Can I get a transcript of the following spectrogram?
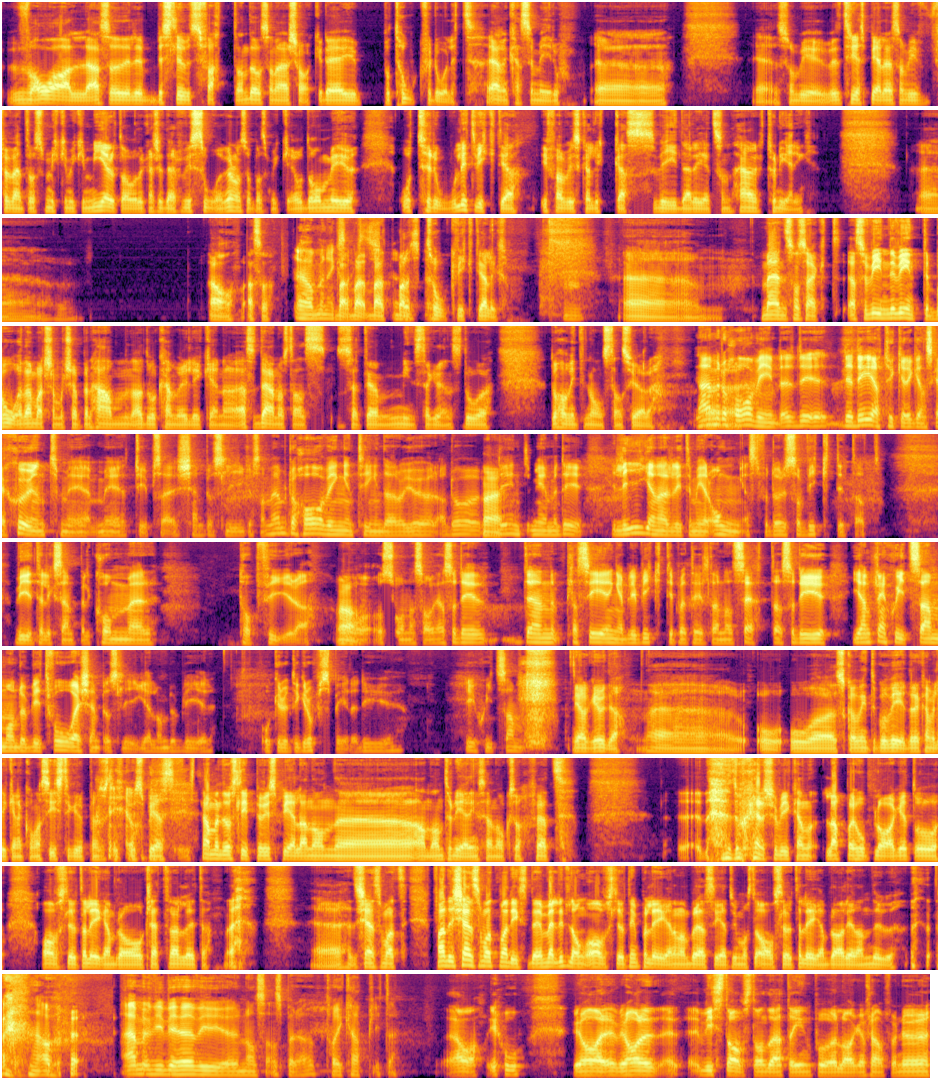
val, alltså beslutsfattande och sådana här saker. Det är ju på tok för dåligt. Även Casemiro. Uh, som vi, tre spelare som vi förväntar oss mycket, mycket mer av och det är kanske är därför vi sågar dem så pass mycket. Och de är ju otroligt viktiga ifall vi ska lyckas vidare i ett sån här turnering. Uh, ja, alltså. Ja, men exakt. Bara, bara, bara tokviktiga liksom. Mm. Uh, men som sagt, alltså vinner vi inte båda matcherna mot Köpenhamn, då kan vi lika gärna, alltså där någonstans sätter jag minsta gräns, då, då har vi inte någonstans att göra. Nej, men då har vi det, det, är det jag tycker är ganska skönt med, med typ så Champions League och så, men då har vi ingenting där att göra, då, det är inte mer med det. I ligan är det lite mer ångest, för då är det så viktigt att vi till exempel kommer topp fyra ja. och, och sådana saker. Alltså det, den placeringen blir viktig på ett helt annat sätt. Alltså det är ju egentligen skitsamma om du blir tvåa i Champions League eller om du blir, åker ut i gruppspelet. Det är ju det är skitsamma. Ja, gud ja. Eh, och, och, ska vi inte gå vidare kan vi lika gärna komma sist i gruppen så slipper ja, vi spela. Ja, men då slipper vi spela någon eh, annan turnering sen också. För att då kanske vi kan lappa ihop laget och avsluta ligan bra och klättra lite. Eh, det känns som att, fan, det känns som att man liksom, det är en väldigt lång avslutning på ligan när man börjar se att vi måste avsluta ligan bra redan nu. ja. Nej, men vi behöver ju någonstans börja ta ikapp lite. Ja, jo. Vi har, vi har ett visst avstånd att äta in på lagen framför. Nu,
